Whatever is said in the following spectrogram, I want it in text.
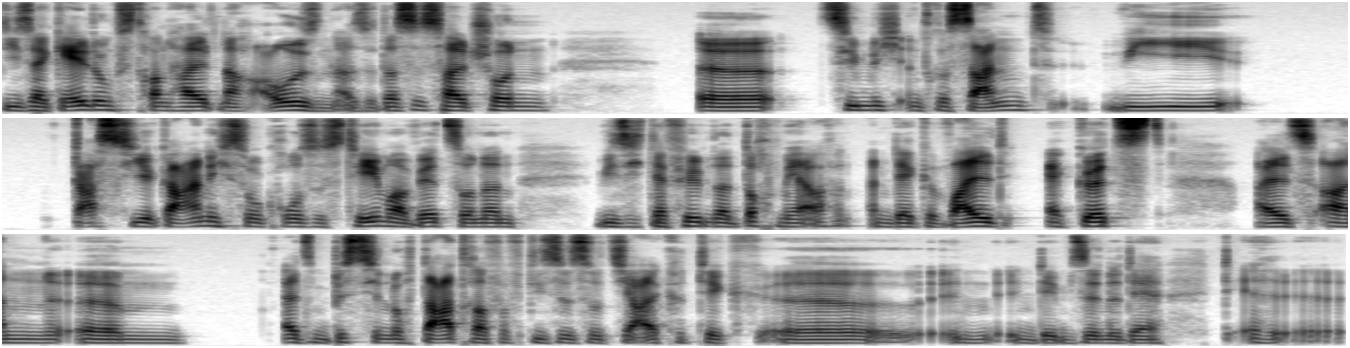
dieser Geltungsdrang halt nach außen. Also das ist halt schon äh, ziemlich interessant, wie das hier gar nicht so großes Thema wird, sondern wie sich der Film dann doch mehr an der Gewalt ergötzt, als an, ähm, als ein bisschen noch darauf, auf diese Sozialkritik äh, in, in dem Sinne der, der äh,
